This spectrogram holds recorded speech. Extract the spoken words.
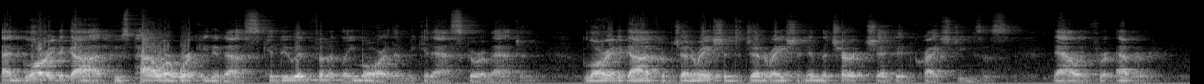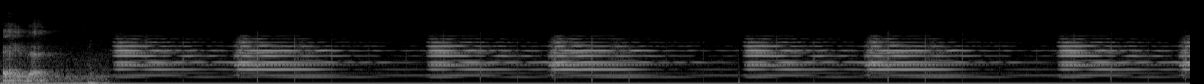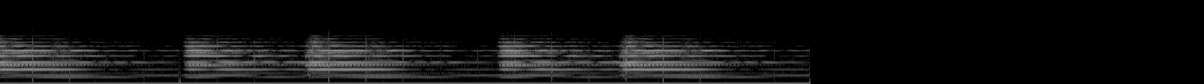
And glory to God, whose power working in us can do infinitely more than we can ask or imagine. Glory to God from generation to generation in the church and in Christ Jesus, now and forever. Amen.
